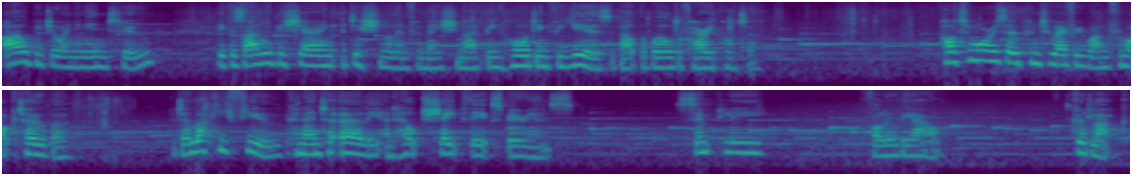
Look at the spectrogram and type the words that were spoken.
I'll be joining in too, because I will be sharing additional information I've been hoarding for years about the world of Harry Potter. Pottermore is open to everyone from October, but a lucky few can enter early and help shape the experience. Simply follow the owl. Good luck.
